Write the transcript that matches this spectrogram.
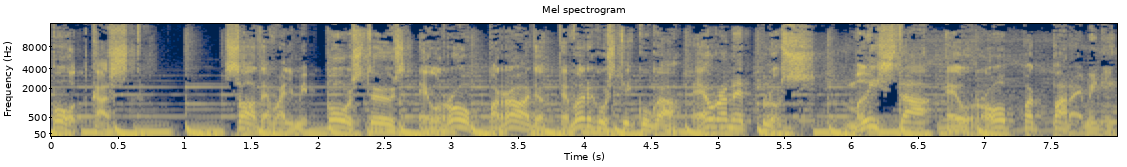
podcast. saade valmib koostöös Euroopa raadiote võrgustikuga Euronet pluss, mõista Euroopat paremini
